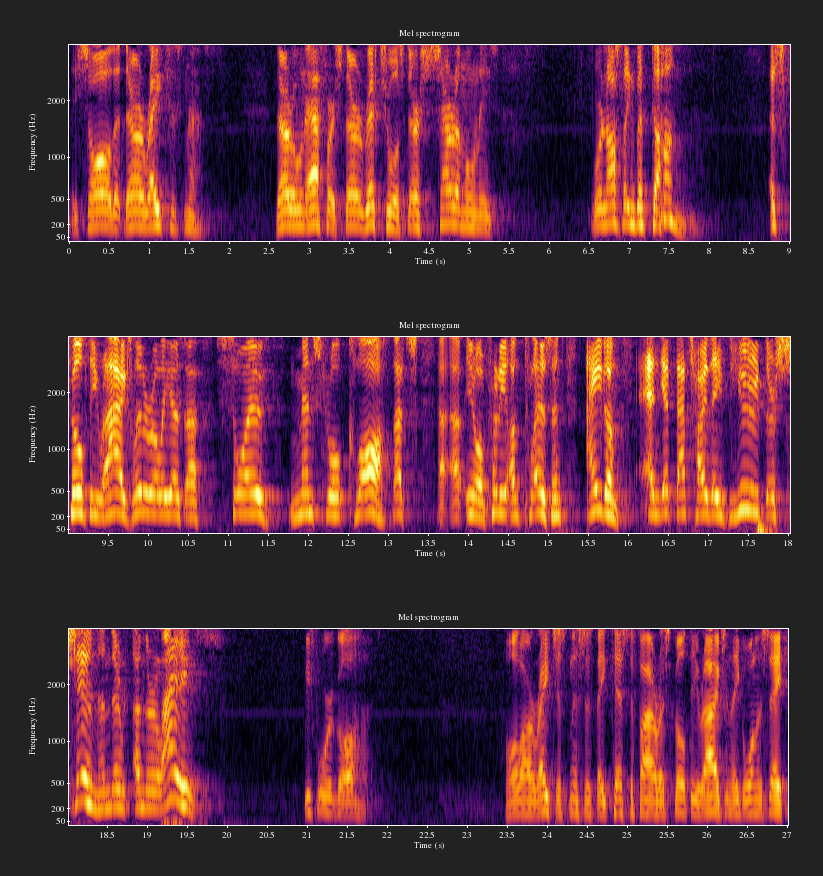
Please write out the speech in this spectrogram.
They saw that their righteousness, their own efforts, their rituals, their ceremonies were nothing but dung. As filthy rags, literally as a soiled menstrual cloth. That's a, a, you know a pretty unpleasant item, and yet that's how they viewed their sin and their and their lives before God. All our righteousnesses, they testify, are as filthy rags, and they go on and say,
